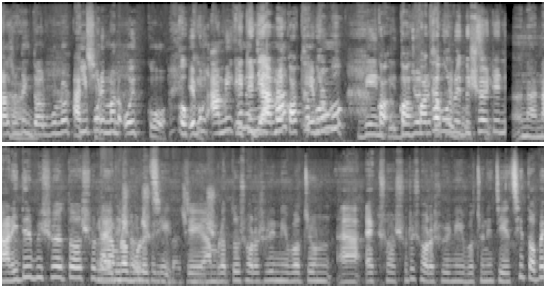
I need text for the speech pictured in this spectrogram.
রাজনৈতিক দলগুলোর কি আচ্ছা। পরিমাণ ঐক্য? এবং আমি এটা নিয়ে আমরা কথা বলব। কথা বলব। বিষয়টা না নারীদের বিষয়ে তো আসলে আমরা বলেছি যে আমরা তো সরাসরি নির্বাচন একশো আসনে সরাসরি নির্বাচনই চেয়েছি। তবে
